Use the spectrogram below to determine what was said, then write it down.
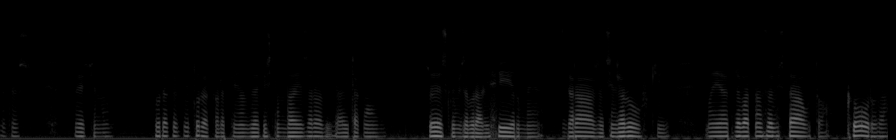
Ja też, wiecie, no, turek jak nie turek, ale pieniądze jakieś tam daje zarobić, a i tak mam wszystko mi zabrali, firmy, garaże, ciężarówki, moje prywatne osobiste auto, kurwa.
